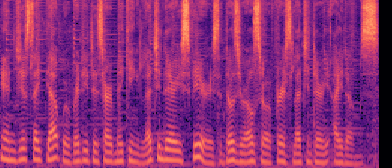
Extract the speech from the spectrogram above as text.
And just like that, we're ready to start making legendary spheres. And those are also our first legendary items.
